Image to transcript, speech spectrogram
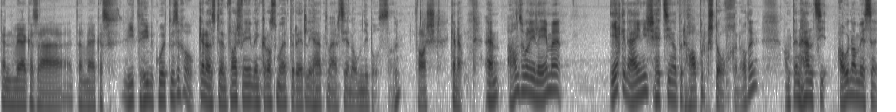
dann wäre es, äh, dann wäre es weiterhin gut rausgekommen. Genau, es klingt fast wie wenn Großmutter Rädli hat, wäre sie ein Omnibus. Oder? Fast. Genau. Ähm, Hans-Uli Lehmann, irgendwann hat sie noch den Haber gestochen, oder? Und dann haben sie auch noch müssen,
